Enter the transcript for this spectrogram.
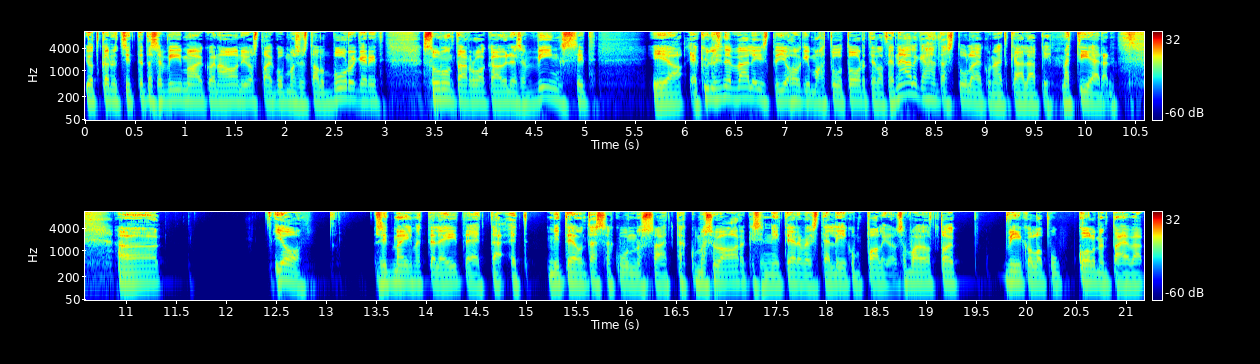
jotka nyt sitten tässä viime aikoina on jostain kummoisesta ollut burgerit, sunnuntain ruokaa yleensä vinksit, ja, ja kyllä sinne väliin sitten johonkin mahtuu tortilat. Ja nälkähän tässä tulee, kun näitä käy läpi. Mä tiedän. Öö, joo, sitten mä ihmettelen itse, että, että miten on tässä kunnossa, että kun mä syön arkisin niin terveellisesti ja liikun paljon. Se voi olla toi viikonlopun kolmen päivän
